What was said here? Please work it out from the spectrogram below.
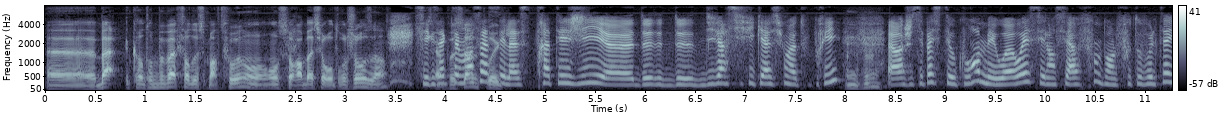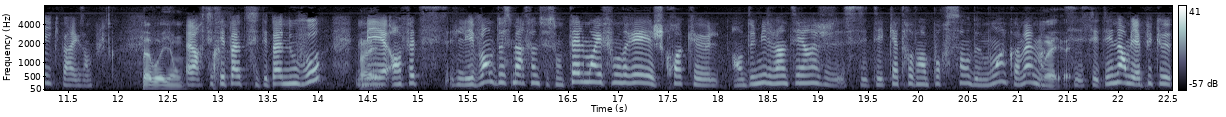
bah, quand on ne peut pas faire de smartphone, on, se rabat sur autre chose. Hein. C'est exactement ça, c'est la stratégie de, diversification à tout prix. Mhm. Alors je ne sais pas si tu es au courant, mais Huawei s'est lancé à fond dans le photovoltaïque par exemple. Bah voyons. Alors c'était pas c'était pas nouveau, mais en fait les ventes de smartphones se sont tellement effondrées. Je crois que en 2021 c'était 80% de moins quand même. C'est énorme. Il n'y a plus que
